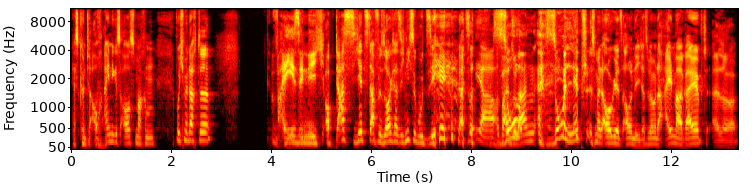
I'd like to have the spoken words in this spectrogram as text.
das könnte auch mhm. einiges ausmachen. Wo ich mir dachte, weiß ich nicht, ob das jetzt dafür sorgt, dass ich nicht so gut sehe. Also ja, so, so lang. so läppsch ist mein Auge jetzt auch nicht, dass wenn man da einmal reibt, also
